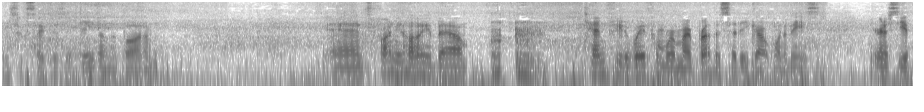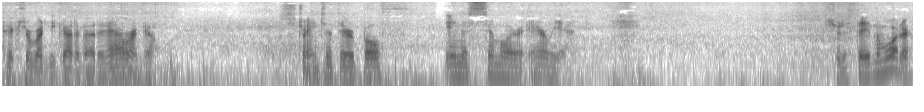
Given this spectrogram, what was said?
This looks like there's a date on the bottom. And it's funny, only about 10 feet away from where my brother said he got one of these. You're gonna see a picture of what he got about an hour ago. Strange that they're both in a similar area. Should have stayed in the water.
